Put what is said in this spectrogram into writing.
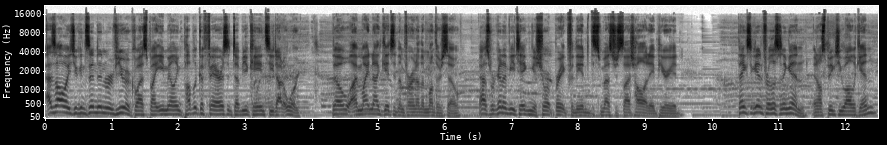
As always, you can send in review requests by emailing publicaffairs at wknc.org, though I might not get to them for another month or so, as we're going to be taking a short break for the end of the semester slash holiday period. Thanks again for listening in, and I'll speak to you all again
